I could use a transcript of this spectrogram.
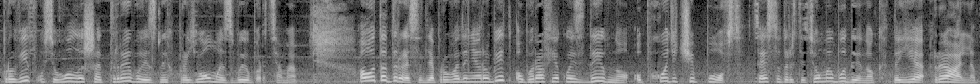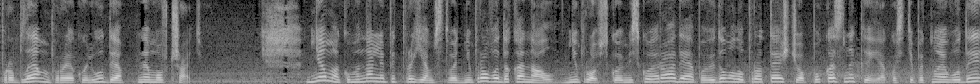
провів усього лише три виїзних прийоми з виборцями. А от адреси для проведення робіт обирав якось дивно, обходячи повз цей 137-й будинок, де є реальна проблема, про яку люди не мовчать. Днями комунальне підприємство Дніпроводоканал Дніпровської міської ради повідомило про те, що показники якості питної води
